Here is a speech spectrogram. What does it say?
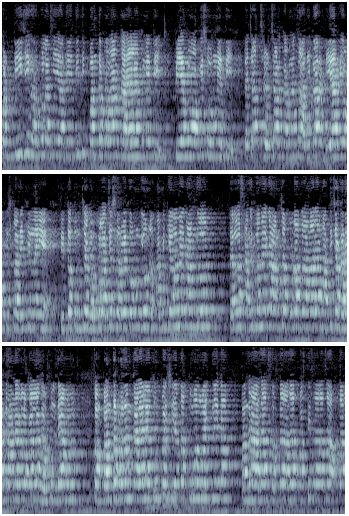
पण ती जी घरकुलाची यादी येते ती पंतप्रधान कार्यालयातून येते. पीएमओ ऑफिस वरून येते. त्याच्यात छेडछाड करण्याचा अधिकार डीआरडी ऑफिसला देखील नाहीये. तिथं तुमच्या घरकुलाचे सर्वे करून घेऊन आम्ही केलं नाही का आंदोलन? त्यांना सांगितलं नाही का आमच्या पुढात राहणाऱ्या मातीच्या घरात राहणाऱ्या लोकांना घरकुल द्या म्हणून? पण पंतप्रधान कार्यालयातून पैसे येतात तुम्हाला माहीत नाही का? पंधरा हजार सत्तर हजार पस्तीस हजाराचा हप्ता.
